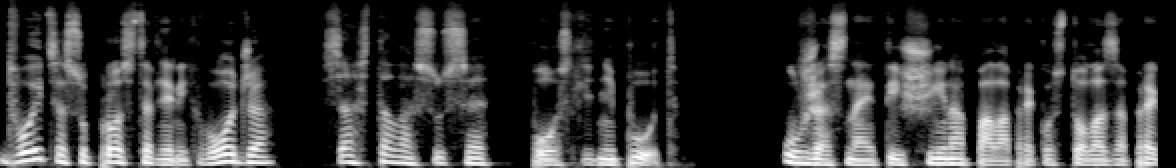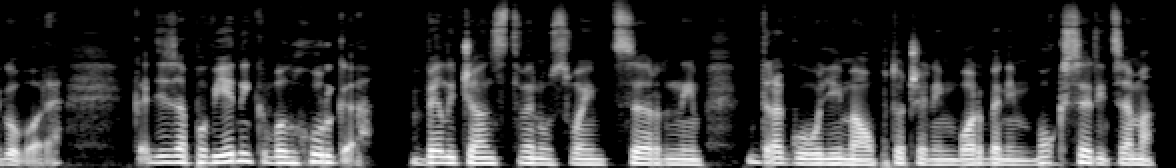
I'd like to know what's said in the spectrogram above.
Dvojica su prostavljenih vođa sastala su se posljednji put. Užasna je tišina pala preko stola za pregovore, kad je zapovjednik Volhurga, veličanstven u svojim crnim, draguljima optočenim borbenim boksericama,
